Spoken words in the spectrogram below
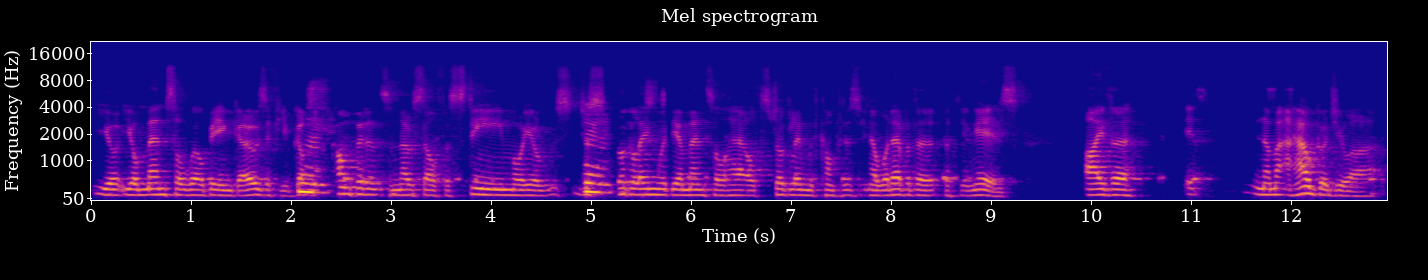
your your mental well-being goes if you've got mm. confidence and no self-esteem or you're just mm. struggling with your mental health struggling with confidence you know whatever the, the thing is either it's no matter how good you are,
